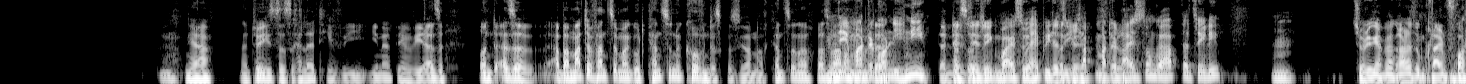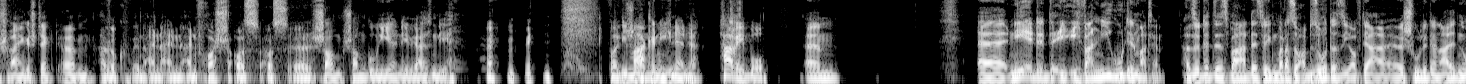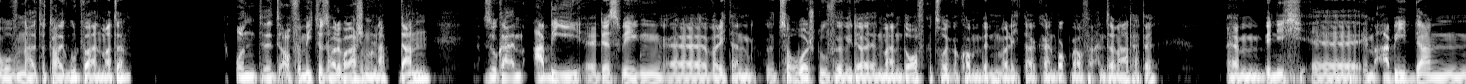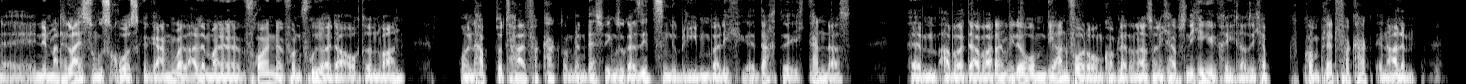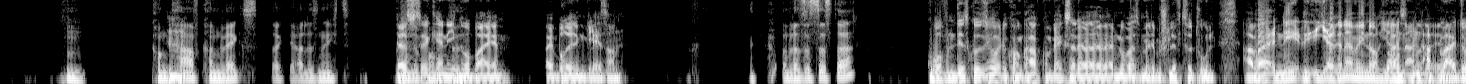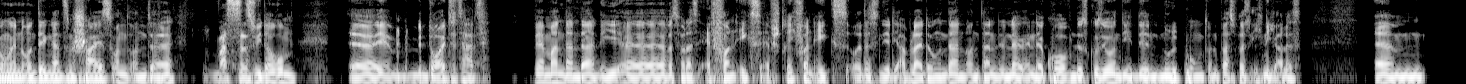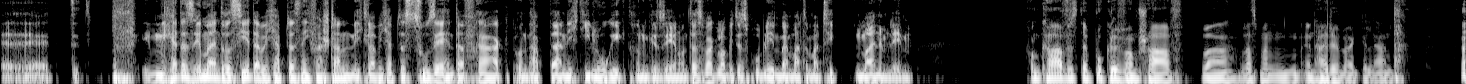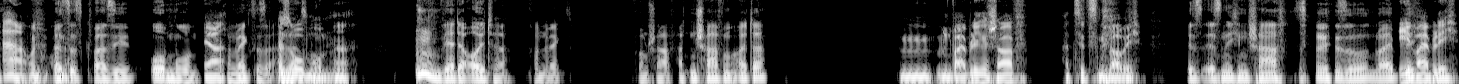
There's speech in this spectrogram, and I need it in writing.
Ja, natürlich ist das relativ, je je nachdem wie. Also, und also, aber Mathe fandst du immer gut. Kannst du eine Kurvendiskussion noch? Kannst du noch, was war nee, Mathe der- konnte ich nie. Da- Ach so. Deswegen war ich so happy, dass ich, Okay. ich habe Mathe-Leistung gehabt tatsächlich. Hm. Entschuldigung, ich habe mir gerade so einen kleinen Frosch reingesteckt. Ähm, also ein, ein, ein, ein Frosch aus, aus äh, Schaum, Schaumgummi. Nee, wie heißen die? ich wollte die Marke nicht nennen. Haribo. Ähm, äh, nee, ich war nie gut in Mathe. Also das war, deswegen war das so absurd, dass ich auf der äh, Schule in Altenhofen halt total gut war in Mathe. Und äh, auch für mich total überraschend und habe dann sogar im Abi, äh, deswegen, äh, weil ich dann zur Oberstufe wieder in meinem Dorf zurückgekommen bin, weil ich da keinen Bock mehr auf ein Internat hatte, ähm, bin ich äh, im Abi dann äh, in den Mathe-Leistungskurs gegangen, weil alle meine Freunde von früher da auch drin waren und habe total verkackt und bin deswegen sogar sitzen geblieben, weil ich äh, dachte, ich kann das. Ähm, aber da war dann wiederum die Anforderung komplett anders und ich habe es nicht hingekriegt. Also ich habe komplett verkackt in allem. Hm. Konkav, konvex, sagt dir alles nichts. Das kenne ich nur bei, bei Brillengläsern. Und was ist das da? Kurvendiskussion, die konkav konvex hat ja nur was mit dem Schliff zu tun. Aber nee, ich erinnere mich noch hier an, an Ableitungen und den ganzen Scheiß und, und äh, was das wiederum äh, bedeutet hat, wenn man dann da die, äh, was war das, f von x, f' von x, das sind ja die Ableitungen dann und dann in der, in der Kurvendiskussion die, den Nullpunkt und was weiß ich nicht alles. Ähm, äh, mich hat das immer interessiert, aber ich habe das nicht verstanden. Ich glaube, ich habe das zu sehr hinterfragt und habe da nicht die Logik drin gesehen. Und das war, glaube ich, das Problem bei Mathematik in meinem Leben. Konkav ist der Buckel vom Schaf, war, was man in Heidelberg gelernt hat. Ah, und, und das ist quasi obenrum. Ja. Konvex ist also obenrum, ja. Wäre der Euter konvex vom Schaf. Hat ein Schaf einen Euter? Hm, ein weibliches Schaf hat Sitzen, glaube ich. ist, ist nicht ein Schaf sowieso ein weiblich? Eh weiblich?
